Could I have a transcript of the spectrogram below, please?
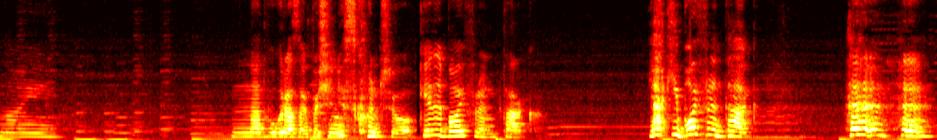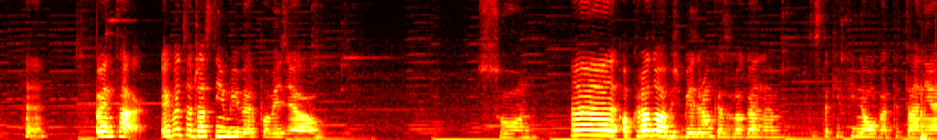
No i na dwóch razach by się nie skończyło. Kiedy boyfriend tak? Jaki boyfriend tak? Powiem tak, jakby to Justin Bieber powiedział Sun. Eee, okradłabyś Biedronkę z Loganem? To jest takie finałowe pytanie.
